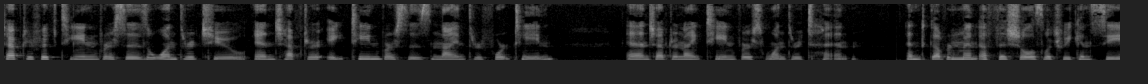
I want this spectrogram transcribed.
chapter 15, verses 1 through 2, and chapter 18, verses 9 through 14, and chapter 19, verse 1 through 10. And government officials, which we can see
